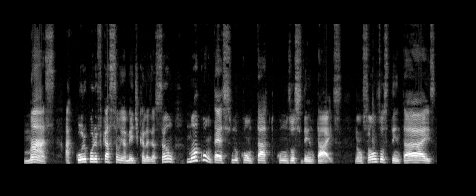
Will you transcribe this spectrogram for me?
Mas a corporificação e a medicalização não acontece no contato com os ocidentais. Não são os ocidentais,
